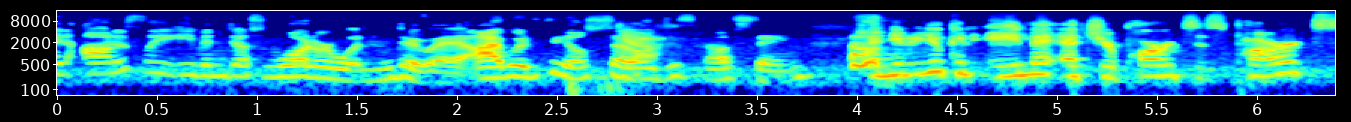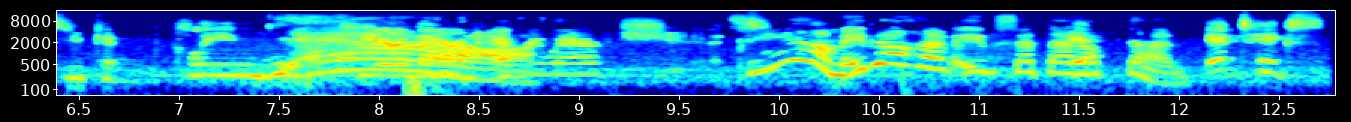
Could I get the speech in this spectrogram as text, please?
and honestly, even just water wouldn't do it. I would feel so Yeah. disgusting. And you know you can aim it at your parts as parts. You can clean Yeah. here, there, and everywhere. Shit. Damn, maybe I'll have Abe set that It- up then. It takes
